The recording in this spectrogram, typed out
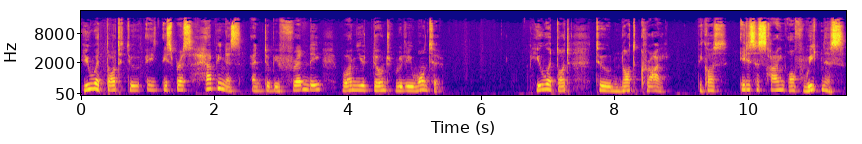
you were taught to express happiness and to be friendly when you don't really want to. You were taught to not cry because it is a sign of weakness.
